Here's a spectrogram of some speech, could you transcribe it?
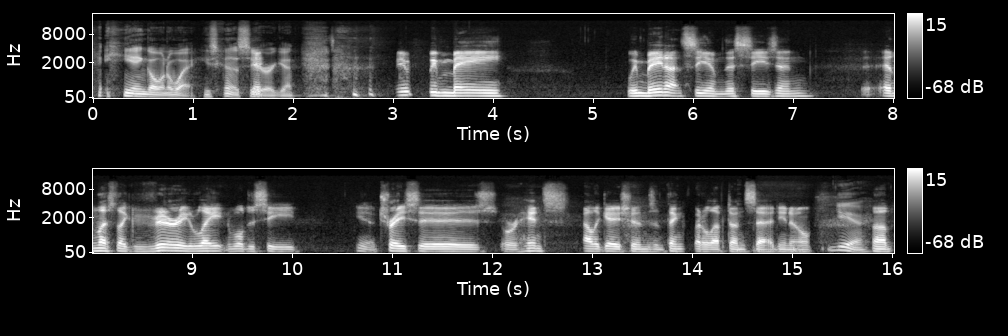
he ain't going away. He's going to see her again. we, we may we may not see him this season unless like very late and we'll just see you know traces or hints allegations and things that are left unsaid you know. Yeah. um,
